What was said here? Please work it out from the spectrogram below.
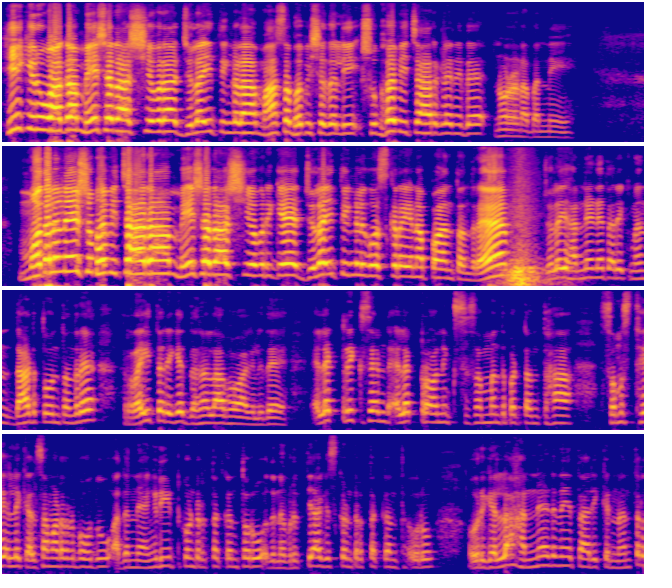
ಹೀಗಿರುವಾಗ ಮೇಷರಾಶಿಯವರ ಜುಲೈ ತಿಂಗಳ ಮಾಸ ಭವಿಷ್ಯದಲ್ಲಿ ಶುಭ ವಿಚಾರಗಳೇನಿದೆ ನೋಡೋಣ ಬನ್ನಿ. ಮೊದಲನೇ ಶುಭ ವಿಚಾರ ಮೇಷರಾಶಿಯವರಿಗೆ ಜುಲೈ ತಿಂಗಳಿಗೋಸ್ಕರ ಏನಪ್ಪಾ ಅಂತಂದ್ರೆ, ಜುಲೈ ಹನ್ನೆರಡನೇ ತಾರೀಕು ನನ್ ದಾಟ್ತು ಅಂತಂದ್ರೆ ರೈತರಿಗೆ ಧನಲಾಭವಾಗಲಿದೆ ಎಲೆಕ್ಟ್ರಿಕ್ಸ್ ಅಂಡ್ ಎಲೆಕ್ಟ್ರಾನಿಕ್ಸ್ ಸಂಬಂಧಪಟ್ಟಂತಹ ಸಂಸ್ಥೆಯಲ್ಲಿ ಕೆಲಸ ಮಾಡಿರಬಹುದು. ಅದನ್ನೇ ಅಂಗಡಿ ಇಟ್ಕೊಂಡಿರ್ತಕ್ಕಂಥವ್ರು, ಅದನ್ನು ವೃತ್ತಿಯಾಗಿಸ್ಕೊಂಡಿರ್ತಕ್ಕಂಥವ್ರು, ಅವರಿಗೆಲ್ಲ ಹನ್ನೆರಡನೇ ತಾರೀಕಿನ ನಂತರ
